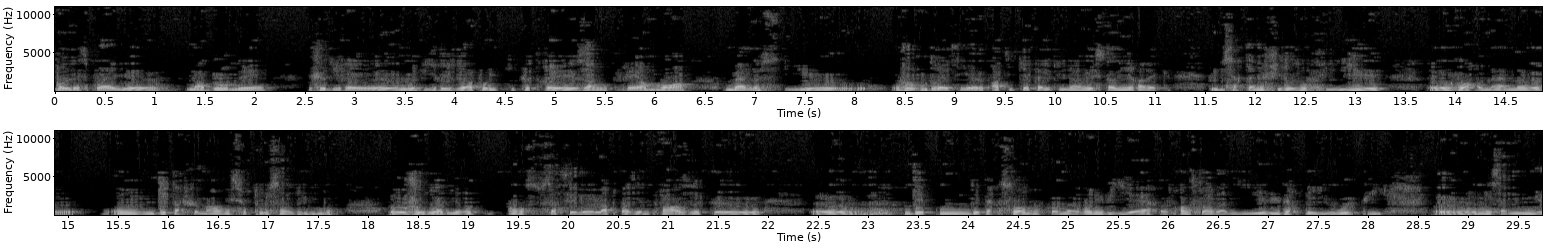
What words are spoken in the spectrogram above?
Paul Despoil m'a donné, je dirais, le virus de la politique très ancré en moi, même si euh, je voudrais essayer de le pratiquer tel qu'il l'avait, c'est-à-dire avec une certaine philosophie, et, euh, voire même euh, un détachement et surtout le sens de l'humour. je dois dire, ça c'est la troisième phrase, que des, personnes comme René Villière, François Abadi, Hubert Payou et puis mes amis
